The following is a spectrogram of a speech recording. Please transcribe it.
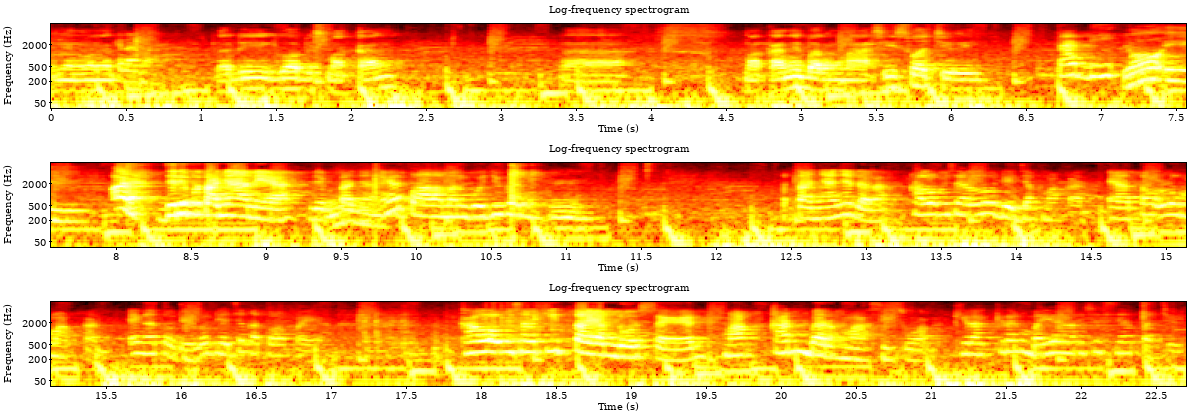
kenyang banget. Kenapa? Tadi gue habis makan. Nah, makannya bareng mahasiswa cuy. Tadi. Yoi. Eh, jadi pertanyaan ya. Jadi pertanyaan. Eh, pengalaman gue juga nih. Hmm. Pertanyaannya adalah, kalau misalnya lo diajak makan, eh atau lo makan, eh nggak tahu deh, lo diajak atau apa ya? Kalau misalnya kita yang dosen makan bareng mahasiswa, kira-kira yang bayar harusnya siapa cuy?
